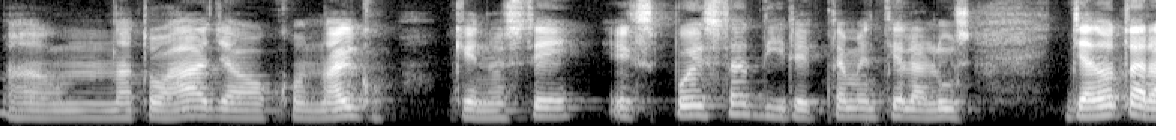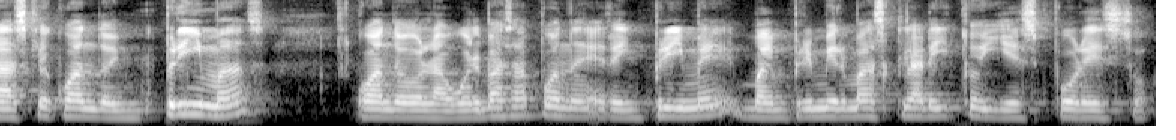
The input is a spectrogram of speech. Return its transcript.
una toalla o con algo que no esté expuesta directamente a la luz. Ya notarás que cuando imprimas, cuando la vuelvas a poner e imprime, va a imprimir más clarito y es por esto.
